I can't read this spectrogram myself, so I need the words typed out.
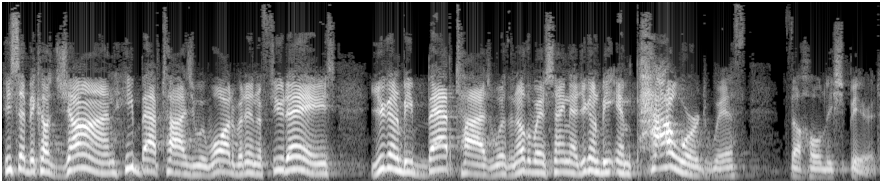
He said, Because John, he baptized you with water, but in a few days, you're going to be baptized with, another way of saying that, you're going to be empowered with the Holy Spirit.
